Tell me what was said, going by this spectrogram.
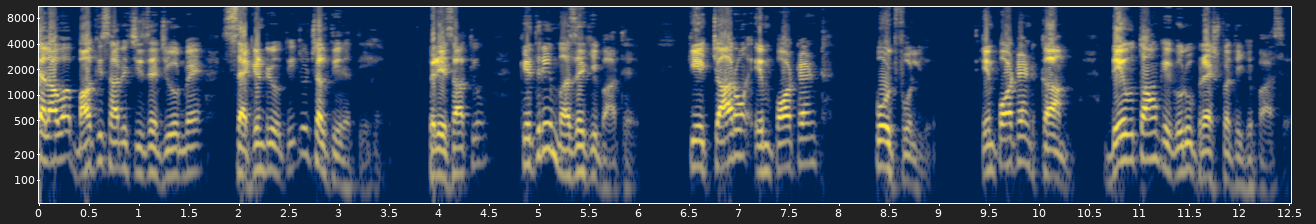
अलावा बाकी सारी चीज़ें जीवन में सेकेंडरी होती जो चलती रहती है। प्रिय साथियों, कितनी मज़े की बात है कि चारों इंपॉर्टेंट पोर्टफोलियो इंपॉर्टेंट काम देवताओं के गुरु बृहस्पति के पास है।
